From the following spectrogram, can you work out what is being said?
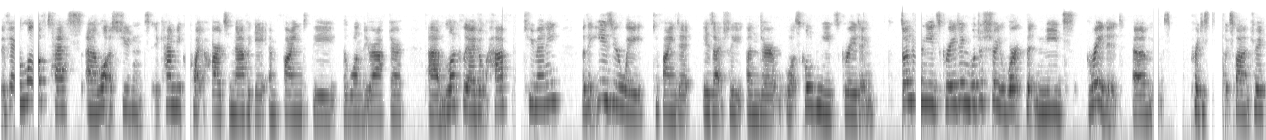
if you have a lot of tests and a lot of students, it can be quite hard to navigate and find the, the one that you're after. Um, luckily, I don't have too many, but the easier way to find it is actually under what's called needs grading. So under needs grading, we'll just show you work that needs graded. Um, it's pretty self-explanatory.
